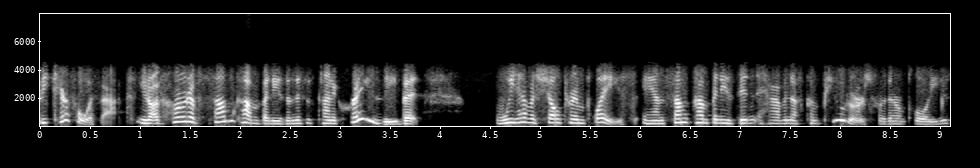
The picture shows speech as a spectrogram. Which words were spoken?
be careful with that. You know, I've heard of some companies, and this is kind of crazy, but we have a shelter in place, and some companies didn't have enough computers for their employees.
